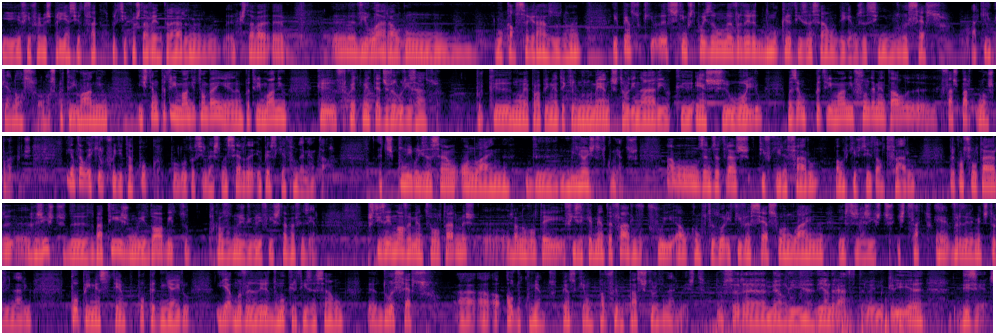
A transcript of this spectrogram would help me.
E, enfim, foi uma experiência, de facto, parecia que eu estava a entrar, eh, que estava a, a violar algum local sagrado, não é? E penso que assistimos depois a uma verdadeira democratização, digamos assim, do acesso àquilo que é nosso, ao nosso património. Isto é um património também, é um património que frequentemente é desvalorizado porque não é propriamente aquele monumento extraordinário que enche o olho, mas é um património fundamental eh, que faz parte de nós próprios. Então, aquilo que foi dito há pouco pelo Dr. Silvestre Lacerda, eu penso que é fundamental a disponibilização online de milhões de documentos. Há uns anos atrás tive que ir a Faro, ao Arquivo Digital de Faro, para consultar eh, registros de, de batismo e de óbito por causa de umas biografias que estava a fazer. Precisei novamente voltar, mas uh, já não voltei fisicamente a Faro. Fui ao computador e tive acesso online a esses registros. Isto, de facto, é verdadeiramente extraordinário. Poupa imenso tempo, poupa dinheiro e é uma verdadeira democratização uh, do acesso ao documento. Penso que é um, foi um passo extraordinário este. Professora Amélia de Andrade também me queria dizer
